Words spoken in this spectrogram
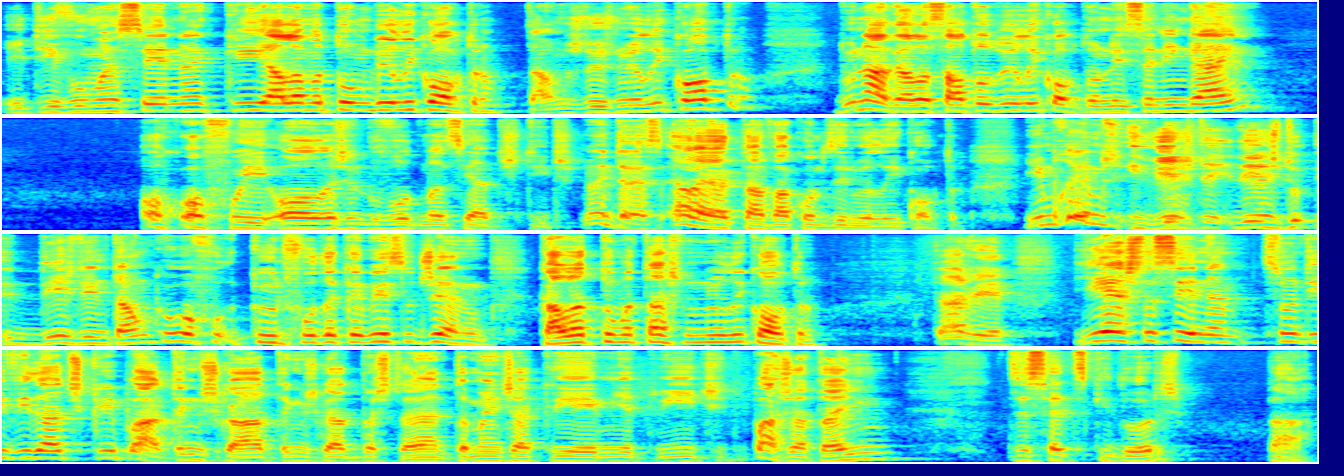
e tive uma cena que ela matou-me do helicóptero. Estávamos dois no helicóptero, do nada ela saltou do helicóptero, não disse a ninguém, ou, ou, foi, ou a gente levou demasiados tiros. Não interessa, ela é estava a conduzir o helicóptero. E morremos. E desde, desde, desde então que eu, que eu lhe fui da cabeça do género. Cala-te, tu mataste-me no helicóptero. Está a ver? E esta cena são atividades que, pá, tenho jogado, tenho jogado bastante. Também já criei a minha Twitch. Pá, já tenho 17 seguidores. Pá.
